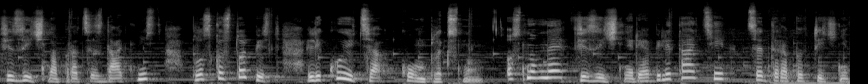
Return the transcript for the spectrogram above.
фізична працездатність, плоскостопість лікується комплексно. Основне в фізичній реабілітації це терапевтичні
